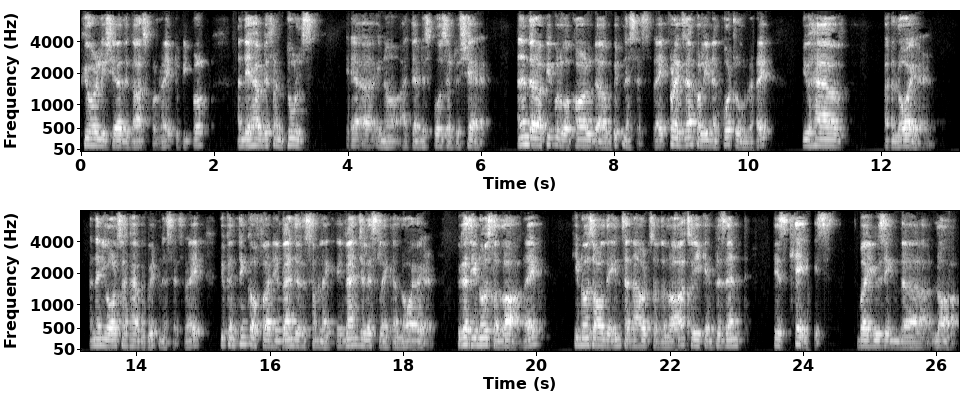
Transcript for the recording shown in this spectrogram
purely share the gospel, right, to people. and they have different tools, you know, at their disposal to share. And then there are people who are called witnesses, right? For example, in a courtroom, right, you have a lawyer, and then you also have witnesses, right? You can think of an evangelism like evangelist like a lawyer because he knows the law, right? He knows all the ins and outs of the law, so he can present his case by using the law.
